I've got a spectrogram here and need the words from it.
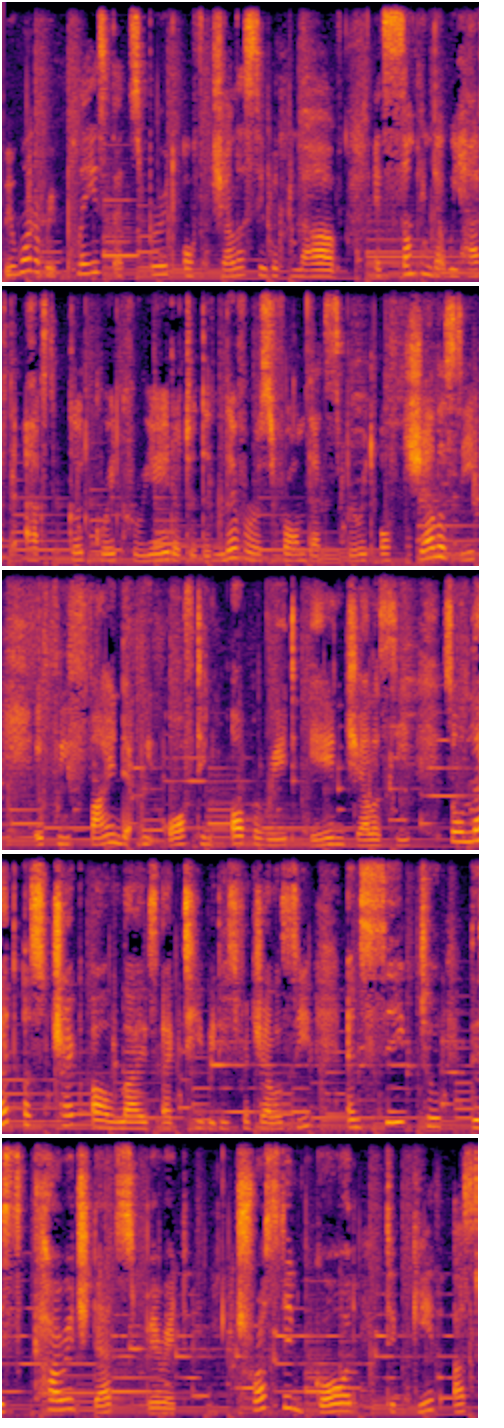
We want to replace that spirit of jealousy with love. It's something that we have to ask the good, great Creator to deliver us from that spirit of jealousy if we find that we often operate in jealousy. So let us check our lives' activities for jealousy and seek to discourage that spirit trusting God to give us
